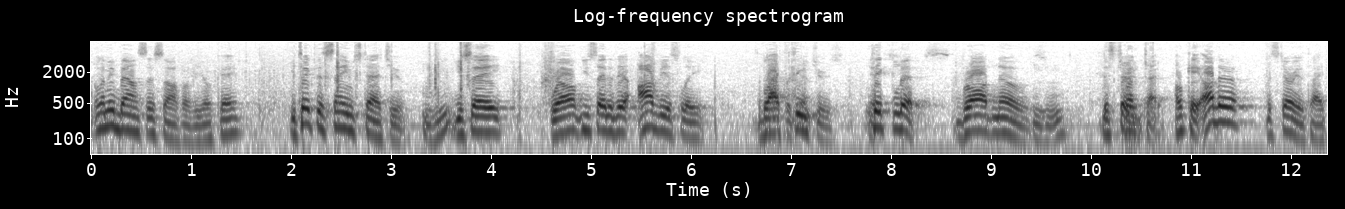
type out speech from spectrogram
Now, let me bounce this off of you, okay? You take the same statue. Mm-hmm. You say, well, you say that they're obviously black African. features, Yes. thick lips, broad nose. Mm-hmm. The stereotype. But- okay, other, the stereotype.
